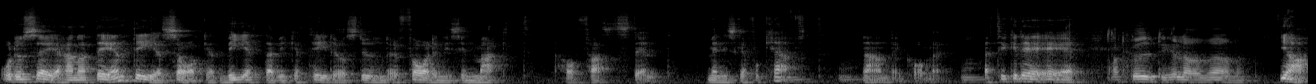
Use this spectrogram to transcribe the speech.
Och då säger han att det är inte er sak att veta vilka tider och stunder Fadern i sin makt har fastställt. Men ni ska få kraft när Anden kommer. Jag tycker det är, Att gå ut i hela världen. ja.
